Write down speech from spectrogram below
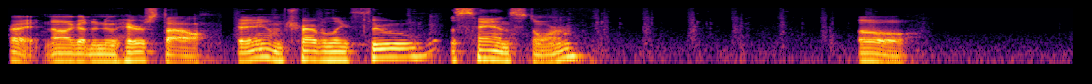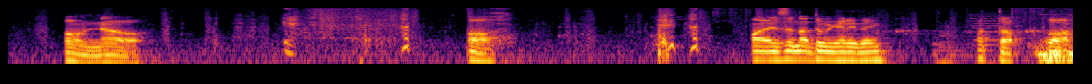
Right, now I got a new hairstyle. Okay, I'm traveling through the sandstorm. Oh. Oh no. Oh. Why is it not doing anything? What the fuck?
